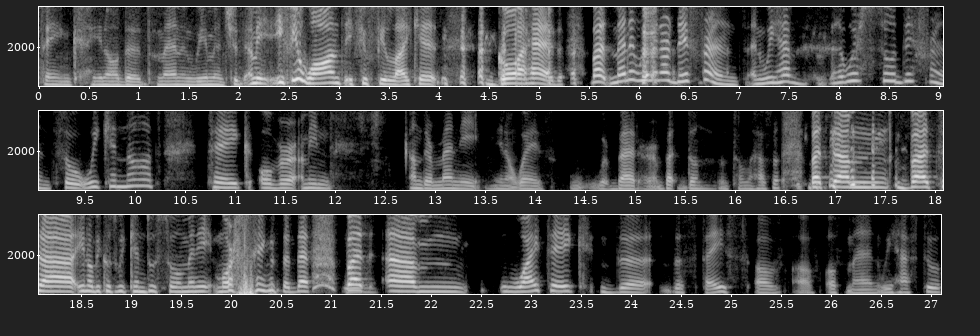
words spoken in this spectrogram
think you know that men and women should i mean if you want if you feel like it go ahead. But men and women are different and we have we're so different. So we cannot take over i mean under many you know ways we're better but don't don't tell my husband. But um but uh you know because we can do so many more things than that. But um why take the the space of of, of men? We have to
